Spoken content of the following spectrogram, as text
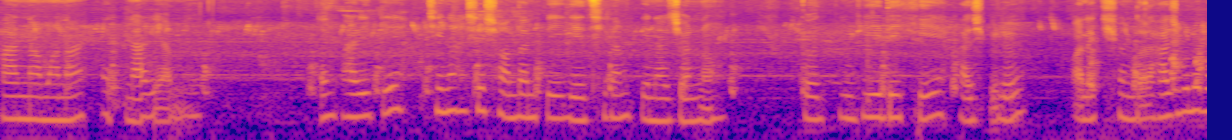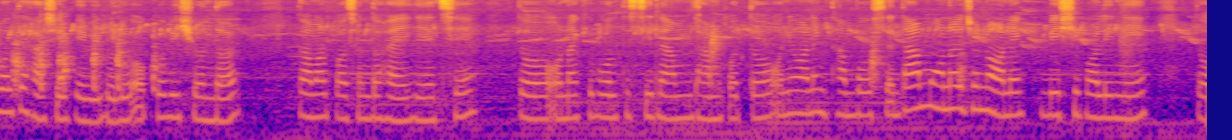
হার না মানা এক নারী আমি। এক বাড়িতে চীনা হাঁসের সন্ধান পেয়ে গিয়েছিলাম কেনার জন্য। তো গিয়ে দেখি হাঁসগুলো অনেক সুন্দর। হাঁসগুলো বলতে হাঁসের বেবিগুলো ও খুবই সুন্দর। তো আমার পছন্দ হয়ে গিয়েছে। তো ওনাকে বলতেছিলাম দাম কত? উনি অনেক দাম বলছে। দাম ওনার জন্য অনেক বেশি বলেনি। তো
